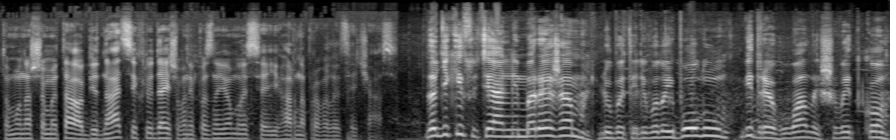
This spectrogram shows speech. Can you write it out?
Тому наша мета об'єднати цих людей, щоб вони познайомилися і гарно провели цей час. Завдяки соціальним мережам любителі волейболу відреагували швидко.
